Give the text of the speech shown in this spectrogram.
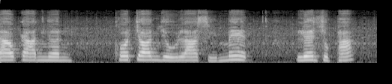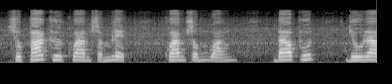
ดาวการเงิน โคจรอยู่ราศีเมษเรือนสุภะสุภะคือความสำเร็จ ความสมหวัง ดาวพุธอยู่รา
